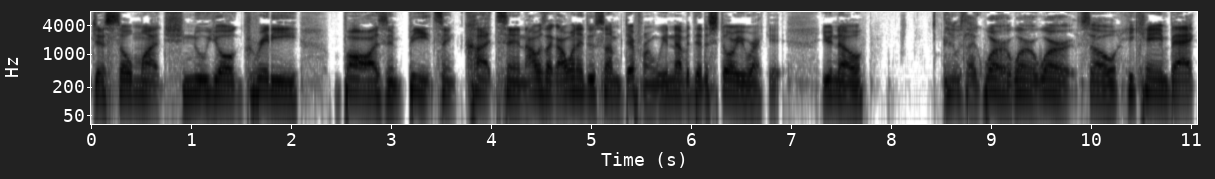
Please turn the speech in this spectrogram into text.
just so much New York gritty bars and beats and cuts, and I was like, I want to do something different. We never did a story record, you know he was like, word, word, word. So he came back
